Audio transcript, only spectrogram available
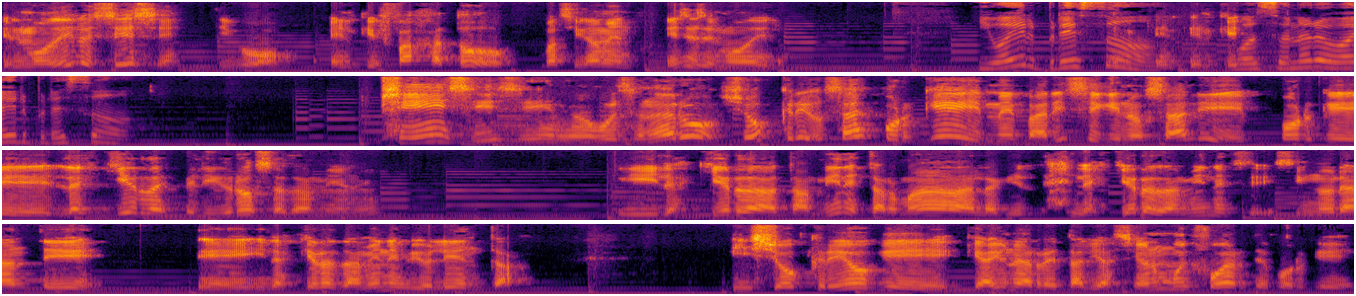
El modelo es ese, tipo, el que faja todo, básicamente. Ese es el modelo. ¿Y va a ir preso? ¿Bolsonaro va a ir preso? Sí, sí, sí, Bolsonaro, yo creo, ¿sabes por qué me parece que no sale? Porque la izquierda es peligrosa también, ¿eh? Y la izquierda también está armada, la, la izquierda también es, ignorante eh, y la izquierda también es violenta. Y yo creo que, hay una retaliación muy fuerte porque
